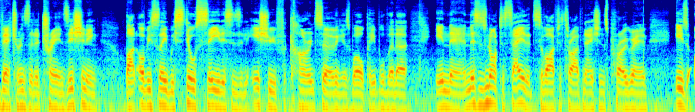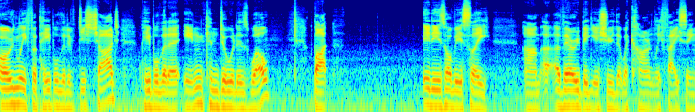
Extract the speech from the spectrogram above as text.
veterans that are transitioning but obviously we still see this as an issue for current serving as well, people that are in there. And this is not to say that Survive to Thrive Nations program is only for people that have discharged. People that are in can do it as well, but it is obviously um, a, a very big issue that we're currently facing.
